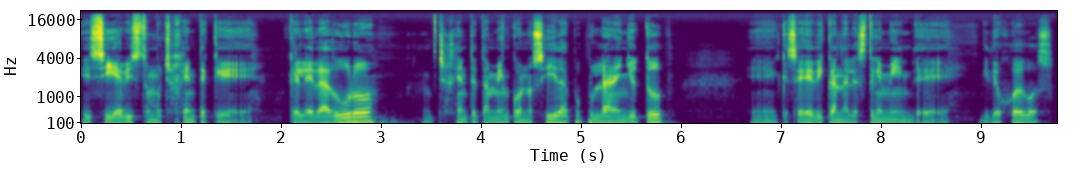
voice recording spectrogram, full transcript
y sí he visto mucha gente que, le da duro. mucha gente también conocida, popular en YouTube, eh, que se dedican al streaming de videojuegos,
